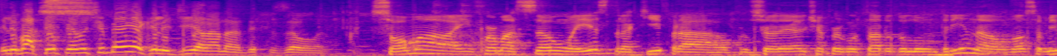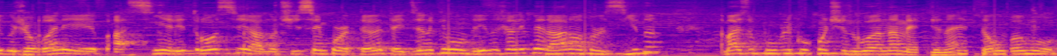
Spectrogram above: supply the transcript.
Ele bateu o pênalti bem aquele dia lá na decisão. Né? Só uma informação extra aqui para o professor Hélio tinha perguntado do Londrina, o nosso amigo Giovanni Bassin ele trouxe a notícia importante aí dizendo que Londrina já liberaram a torcida, mas o público continua na média, né? Então vamos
